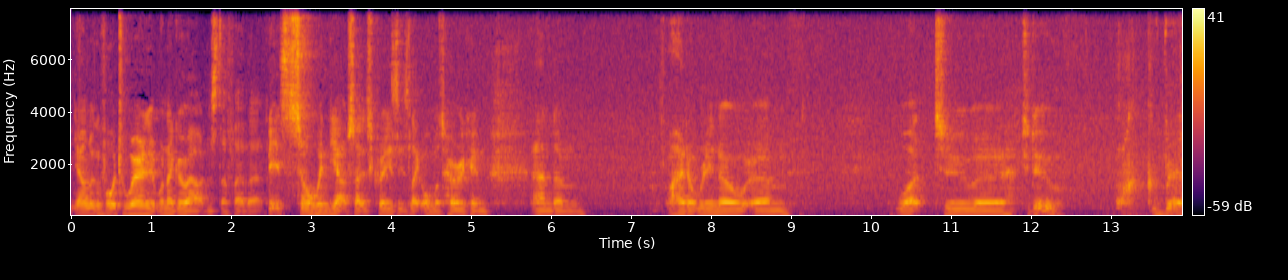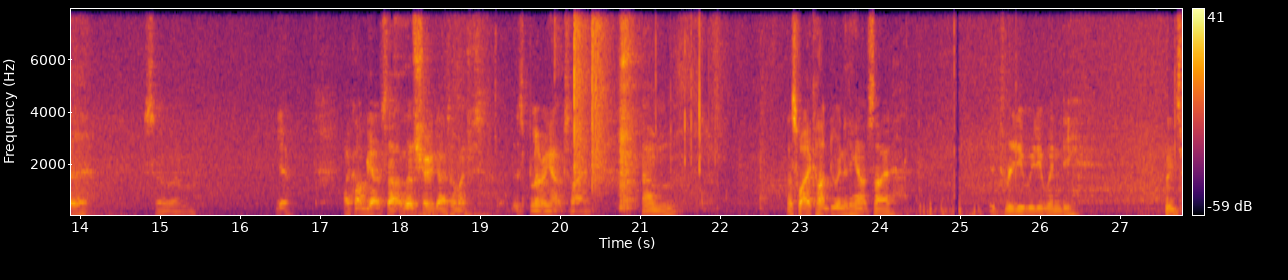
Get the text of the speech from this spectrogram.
yeah, I'm looking forward to wearing it when I go out and stuff like that. It's so windy outside, it's crazy, it's like almost hurricane, and um, I don't really know um, what to uh, to do. So um, yeah, I can't be outside. I'm to show you guys how much it's blowing outside. Um, that's why I can't do anything outside. It's really, really windy. But it's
